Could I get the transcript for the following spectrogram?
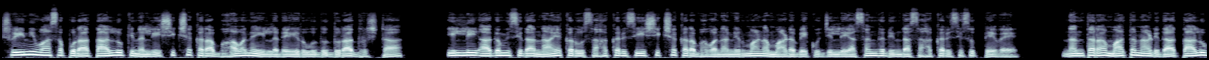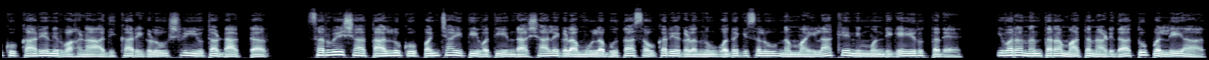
ಶ್ರೀನಿವಾಸಪುರ ತಾಲ್ಲೂಕಿನಲ್ಲಿ ಶಿಕ್ಷಕರ ಭಾವನೆ ಇಲ್ಲದೆ ಇರುವುದು ದುರಾದೃಷ್ಟ. ಇಲ್ಲಿ ಆಗಮಿಸಿದ ನಾಯಕರು ಸಹಕರಿಸಿ ಶಿಕ್ಷಕರ ಭವನ ನಿರ್ಮಾಣ ಮಾಡಬೇಕು ಜಿಲ್ಲೆಯ ಸಂಘದಿಂದ ಸಹಕರಿಸುತ್ತೇವೆ ನಂತರ ಮಾತನಾಡಿದ ತಾಲೂಕು ಕಾರ್ಯನಿರ್ವಹಣಾ ಅಧಿಕಾರಿಗಳು ಶ್ರೀಯುತ ಡಾಕ್ಟರ್ ಸರ್ವೇಶ ತಾಲ್ಲೂಕು ಪಂಚಾಯಿತಿ ವತಿಯಿಂದ ಶಾಲೆಗಳ ಮೂಲಭೂತ ಸೌಕರ್ಯಗಳನ್ನು ಒದಗಿಸಲು ನಮ್ಮ ಇಲಾಖೆ ನಿಮ್ಮೊಂದಿಗೆ ಇರುತ್ತದೆ. ಇವರ ನಂತರ ಮಾತನಾಡಿದ ತೂಪಲ್ಲಿ ಆರ್.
